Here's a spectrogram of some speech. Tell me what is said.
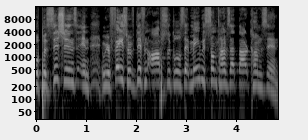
with positions and, and we're faced with different obstacles that maybe sometimes that thought comes in.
